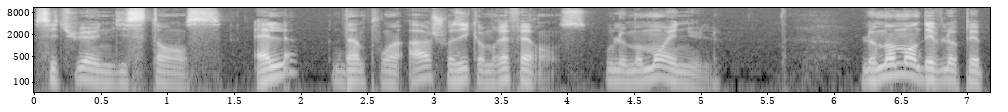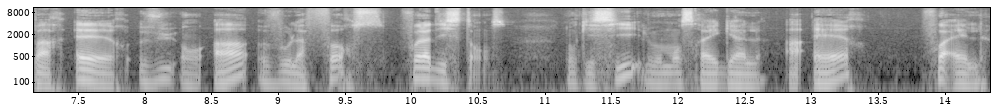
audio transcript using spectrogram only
située à une distance L d'un point A choisi comme référence, où le moment est nul. Le moment développé par R vu en A vaut la force fois la distance. Donc ici, le moment sera égal à R fois L.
